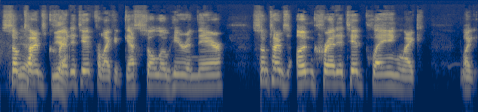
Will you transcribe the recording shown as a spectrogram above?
sometimes Yeah. credited for like a guest solo here and there, sometimes uncredited, playing like like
